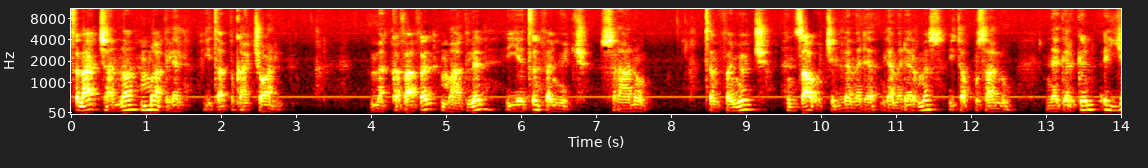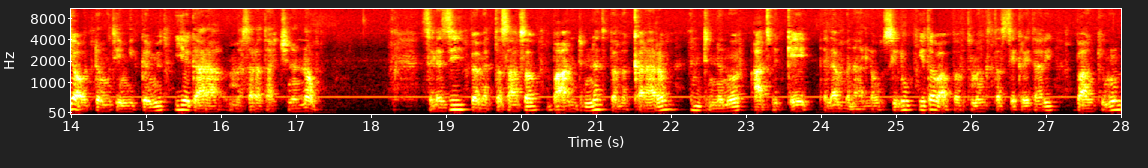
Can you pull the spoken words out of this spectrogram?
ጥላቻና ማግለል ይጠብቃቸዋል። መከፋፈል፣ ማግለል የጥንፈኞች ስራ ነው። ጥንፈኞች ህንፃዎችን ለመደርመስ ይተኩሳሉ። ነገር ግን እያወደሙት የሚገኙት የጋራ መሰረታችንን ነው። ስለዚህ በመተሳሰብ በአንድነት በመቀራረብ እንድንኖር አጥብቄ እለምናለሁ ሲሉ የተባበሩት መንግስታት secretary ባንኪሙን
